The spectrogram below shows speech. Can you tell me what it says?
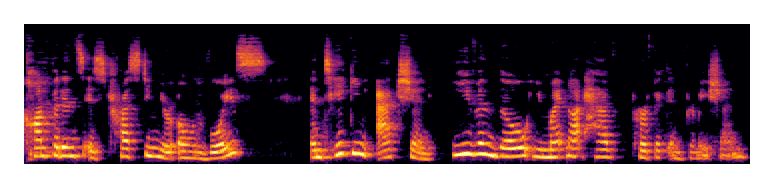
Confidence is trusting your own voice and taking action even though you might not have perfect information.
